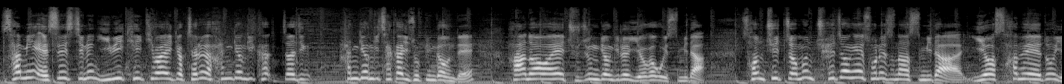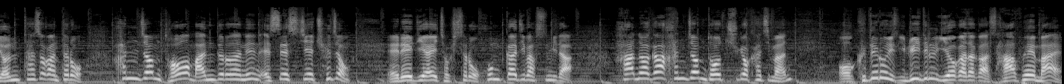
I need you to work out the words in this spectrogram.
3위 SSG는 2위 KT와의 격차를 한 경기까지 한 경기 차까지 좁힌 가운데 한화와의 주중 경기를 이어가고 있습니다. 선취점은 최정의 손에서 나왔습니다. 이어 3회에도 연타석 안타로 한 점 더 만들어내는 SSG의 최정, LAD와의 적시타로 홈까지 봤습니다. 한화가 한 점 더 추격하지만 어, 그대로 리드를 이어가다가 4회 말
